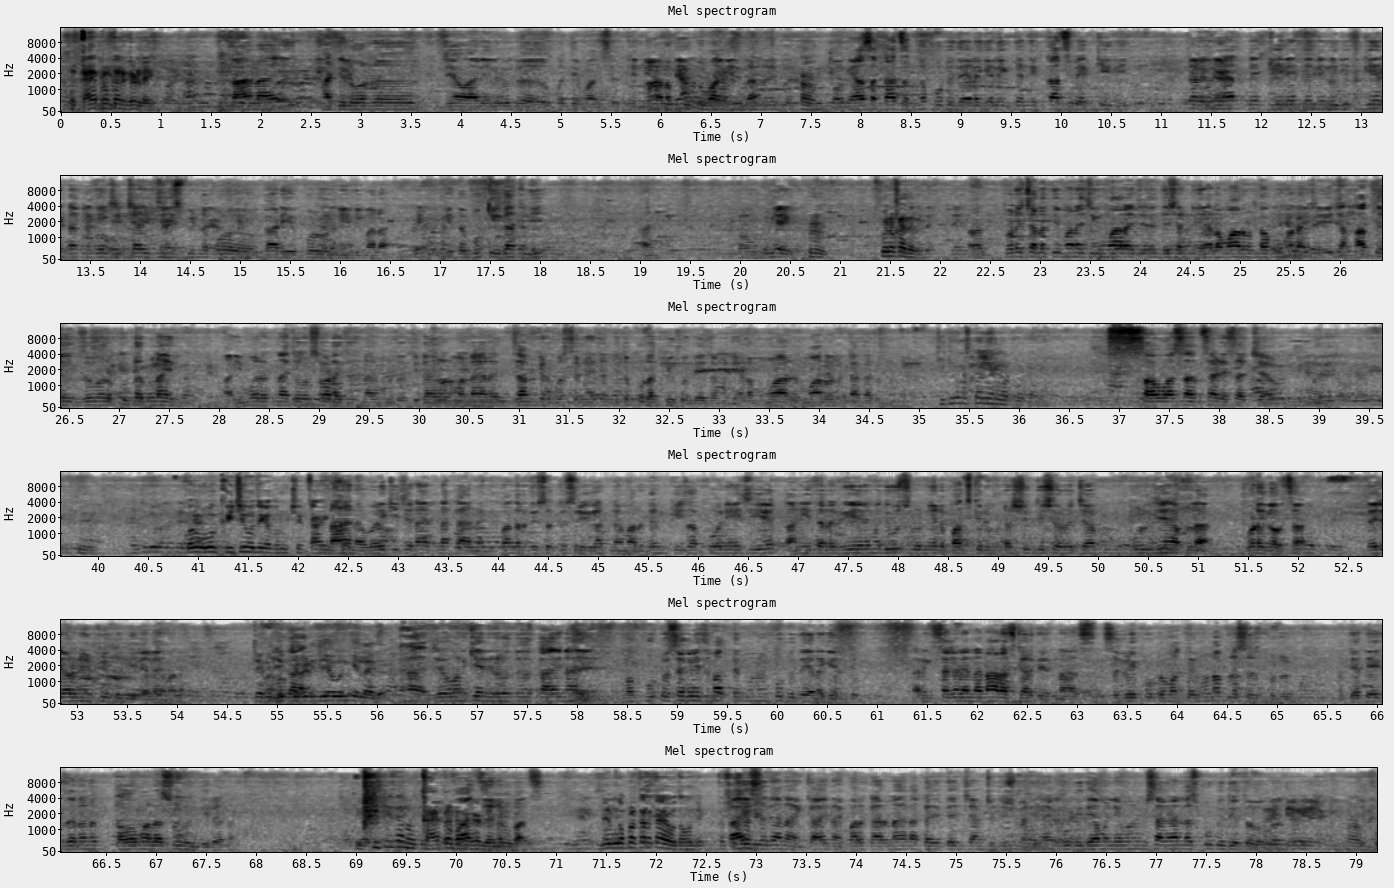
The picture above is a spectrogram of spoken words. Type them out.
काय प्रकार घडलाय? का नाही हॉटेलवर जेव्हा आलेले वेगळं होते माणसं त्यांनी मला फोटो मागितला. मग मी असा काचातनं फोटो द्यायला गेले की त्यांनी काच पॅक केली. कोणी हात पॅक केली त्यांनी लगेच गेअर टाकले एकशे चाळीसची स्पीडनं पळ गाडी पळवून नेली मला. तिथं बुकी घातली. आणि. पुन्हा काय झालं? त्वरेच्याला ती म्हणायची की मारायचे देशात ह्याला मारून टाकू म्हणायचे. याच्या हात जवळ फुटत नाहीत आणि मरत नाही त्यावर सोडायचंच नाही म्हणत होती. ड्रायव्हर म्हणला याला जामखेड बसतं नाही तर तिथं पुलात फेकून द्यायचं म्हणजे याला मार मारून टाकायचं म्हणजे किती वाजता घडला सहावा सात साडेसातच्या मध्ये. कोण ओळखीचे होते का तुमचे? काय? नाही ना ओळखीचे नाहीत ना काय नाही. पंधरा दिवसात दुसरी घटना. मला धमकीचा फोन यायची एक आणि इतरमध्ये उचलून नेलं पाच किलोमीटर सिद्धेश्वरच्या पूल जे आपला. वडगावचा. त्याच्यावर नेट फेकून दिलेला आहे मला. म्हणजे काय- जेवण केलंय का? हा जेवण केलेलं होतं काय नाही. मग फोटो सगळेच मागतात म्हणून फोटो द्यायला गेलतो. कारण सगळ्यांना नाराज करतात ना सगळे फोटो मागतात म्हणून आपलं सहज फोटो. मग त्यात एक जणांना तवा मला सोडून दिला ना. किती जण होते? काय प्रकार पाच जण घडला पाच. नेमका प्रकार काय होता म्हणजे? काही कशासाठी सगळ्या नाही काय नाही. प्रकार नाही ना काही. त्यांची आमची दुश्मनी नाही. फोटो द्या म्हणले म्हणून मी सगळ्यांनाच फोटो देतो.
